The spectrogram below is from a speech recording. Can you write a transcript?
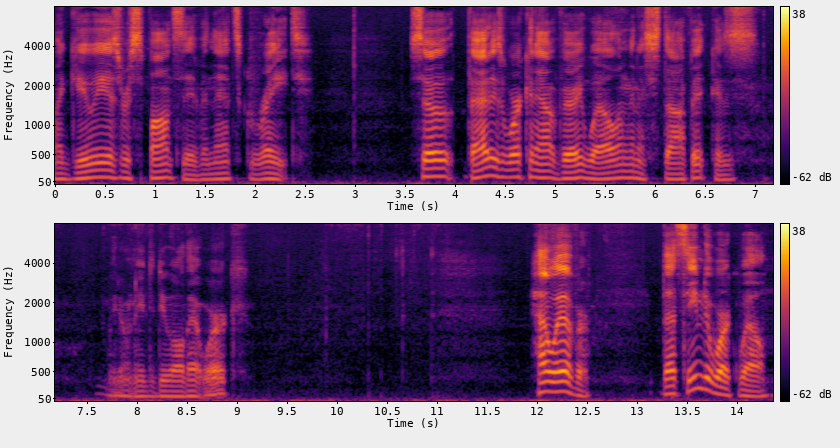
My GUI is responsive, and that's great. So that is working out very well. I'm going to stop it because we don't need to do all that work. However, that seemed to work well.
